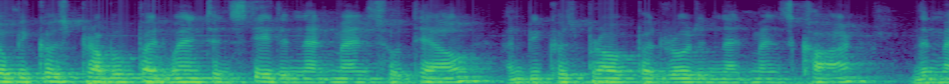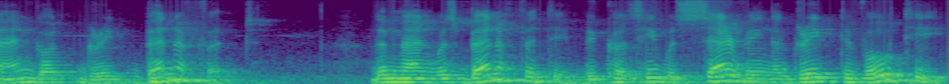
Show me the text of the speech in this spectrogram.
So because Prabhupada went and stayed in that man's hotel, and because Prabhupada rode in that man's car, the man got great benefit. The man was benefited because he was serving a great devotee.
